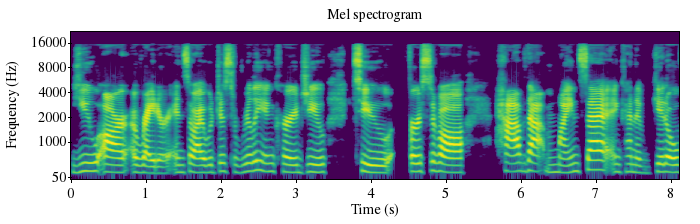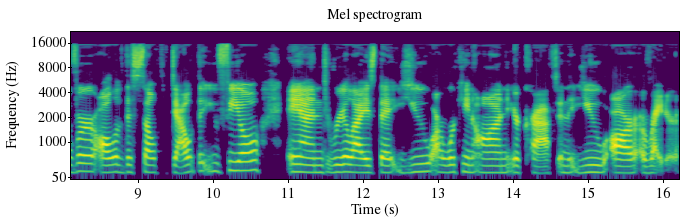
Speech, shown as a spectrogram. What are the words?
you are a writer. And so I would just really encourage you to, first of all, have that mindset and kind of get over all of the self doubt that you feel and realize that you are working on your craft and that you are a writer.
